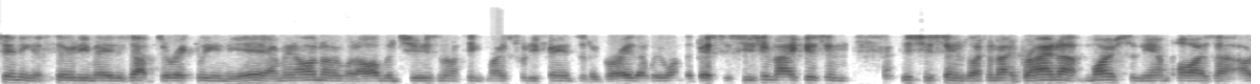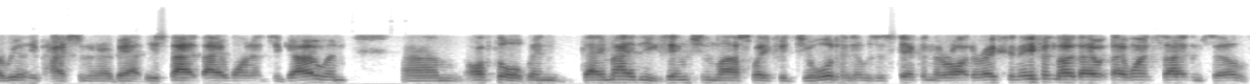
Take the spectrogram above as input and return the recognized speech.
sending it 30 metres up directly in the air. I mean, I know what I would choose, and I think most footy fans would agree that we want the best decision makers, and this just seems like a no-brainer. Most of the umpires are, are really passionate about this. They, they want it to go, and um, I thought when they made the exemption last week for Jordan, it was a step in the right direction, even though they, they won't say it themselves.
